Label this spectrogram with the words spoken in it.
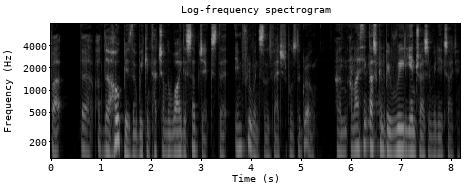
but the the hope is that we can touch on the wider subjects that influence those vegetables to grow. And and I think that's going to be really interesting, really exciting.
